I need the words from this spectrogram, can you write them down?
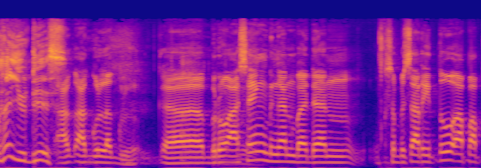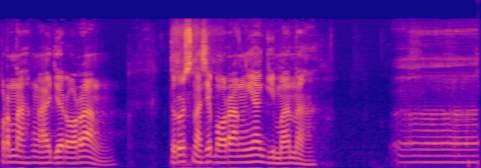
Yudis Ag- Agul-agul. Eh, bro Aseng dengan badan sebesar itu apa pernah ngajar orang? Terus nasib orangnya gimana? Eh,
